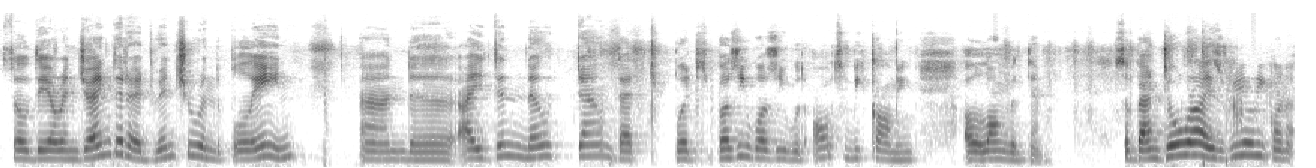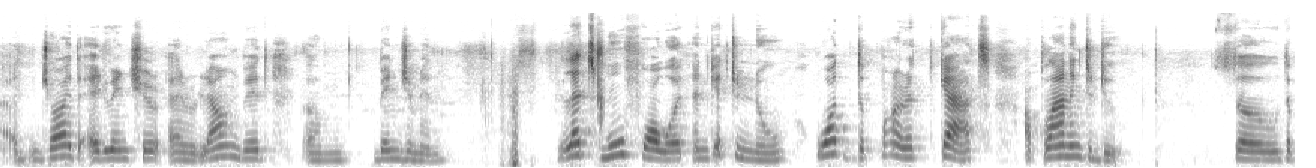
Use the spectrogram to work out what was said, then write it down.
So they are enjoying their adventure in the plane, and uh, I didn't note down that but Buzzy Wuzzy would also be coming along with them. So Pandora is really gonna enjoy the adventure along with um, Benjamin. Let's move forward and get to know what the pirate cats are planning to do. So the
